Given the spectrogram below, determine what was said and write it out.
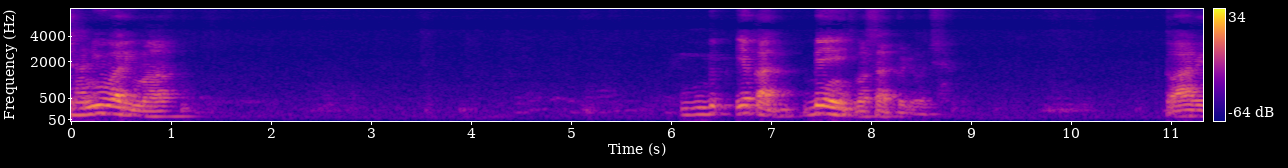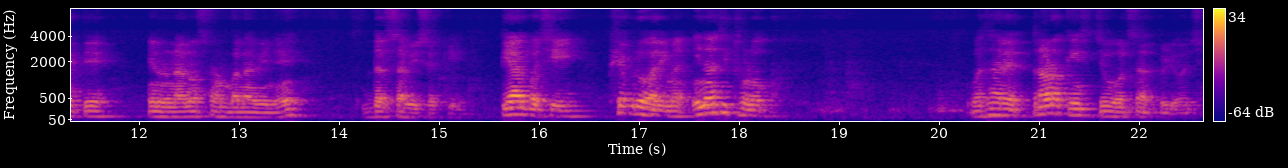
જાન્યુઆરીમાં એકાદ બે ઇંચ વરસાદ પડ્યો છે. તો આ રીતે એનો નાનો સ્તંભ બનાવીને દર્શાવી શકીએ. ત્યાર પછી ફેબ્રુઆરીમાં એનાથી થોડોક વધારે ત્રણ ઇંચ જેવો વરસાદ પડ્યો છે.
